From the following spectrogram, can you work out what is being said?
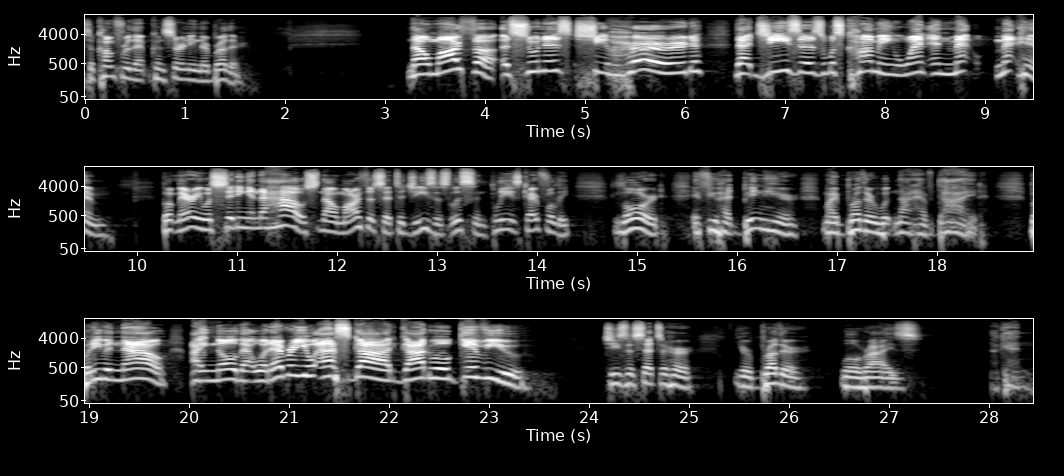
to comfort them concerning their brother. Now, Martha, as soon as she heard that Jesus was coming, went and met, met him. But Mary was sitting in the house. Now, Martha said to Jesus, Listen, please, carefully. Lord, if you had been here, my brother would not have died. But even now, I know that whatever you ask God, God will give you. Jesus said to her, Your brother will rise again.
